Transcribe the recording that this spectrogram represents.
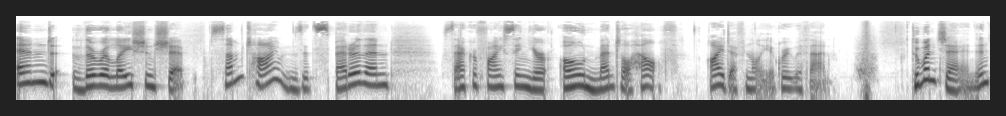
end the relationship. Sometimes it's better than sacrificing your own mental health. I definitely agree with that. 두 번째는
